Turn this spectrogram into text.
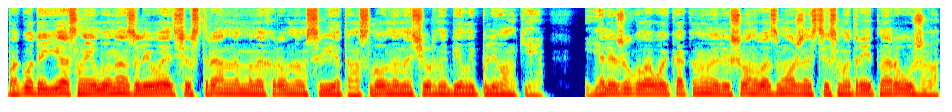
погода ясная, луна заливает все странным монохромным светом, словно на черно-белой пленке. Я лежу головой к окну и лишен возможности смотреть наружу.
